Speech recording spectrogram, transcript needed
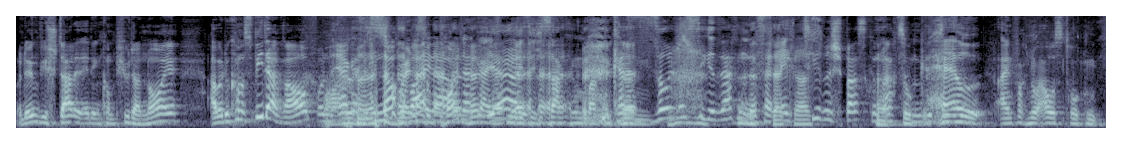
Und irgendwie startet er den Computer neu, aber du kommst wieder rauf und ärgerst dich noch das so weiter. poltergeistmäßig Sachen machen Du kannst so lustige Sachen. Das, hat ja echt krass. tierisch Spaß gemacht. So hell, einfach nur ausdrucken.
